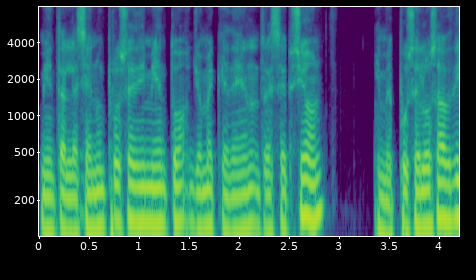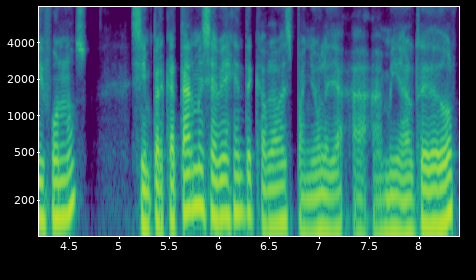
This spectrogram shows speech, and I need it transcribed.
mientras le hacían un procedimiento, yo me quedé en recepción y me puse los audífonos, sin percatarme si había gente que hablaba español allá a, a mi alrededor,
